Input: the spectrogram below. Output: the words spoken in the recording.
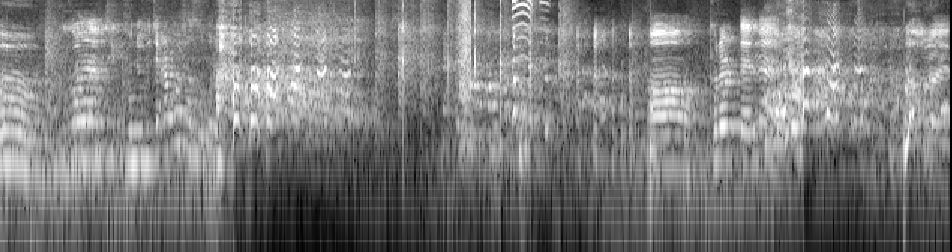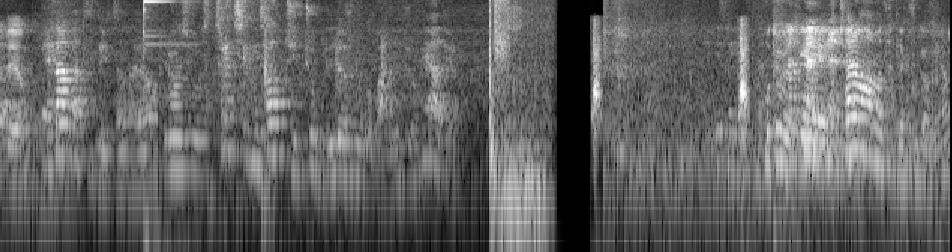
응. 그거는 뒤 근육이 짧으셔서 그래. 어, 그럴 때는 그러야 돼요. 계단 같은 데 있잖아요. 이런 식으로 스트레칭해서 뒤쪽 밀려주는 거 많이 좀 해야 돼요. 보통 이렇게 촬영하면 다들 구경해요?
